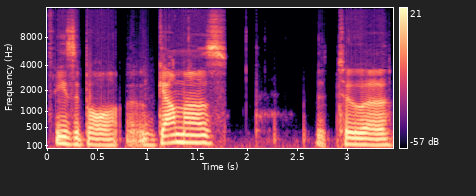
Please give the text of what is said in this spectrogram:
feasible gammas to a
